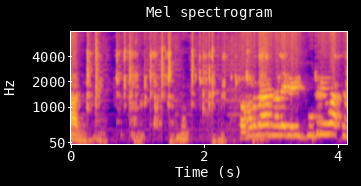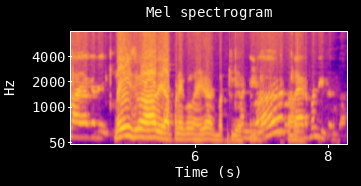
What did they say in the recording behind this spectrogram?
ਆ ਖਬਰਦਾਰ ਨਾਲੇ ਮੇਰੀ ਸਕੂਟਰੀ ਨੂੰ ਹੱਥ ਲਾਇਆ ਕਦੇ? ਨਹੀਂ ਸਵਾ ਦੇ ਆਪਣੇ ਕੋਲ ਹੈਗਾ ਬੱਕੀ ਆ। ਹਾਂ। ਲੈਟ ਬੰਨੀ ਫਿਰਦਾ।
